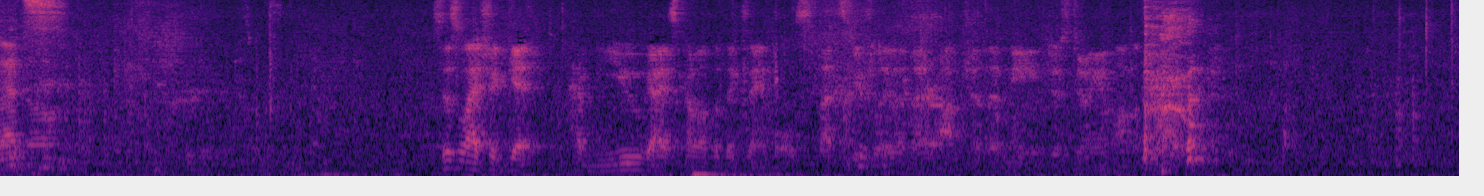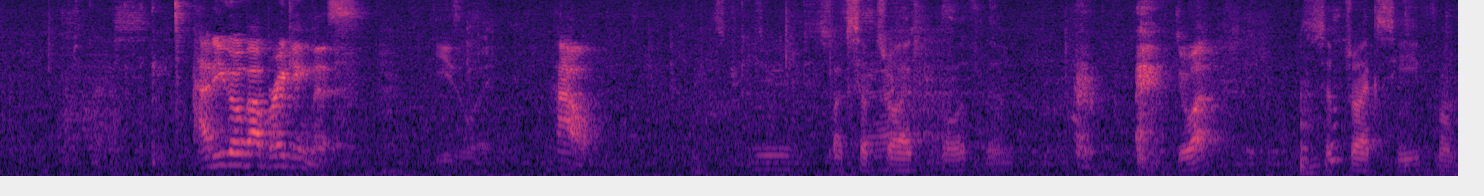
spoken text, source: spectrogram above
that's. So this is why I should get have you guys come up with examples. That's usually the better option than me just doing it on the fly. How do you go about breaking this? Easily. How? Like subtract both of them. Do what? Subtract C from him.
